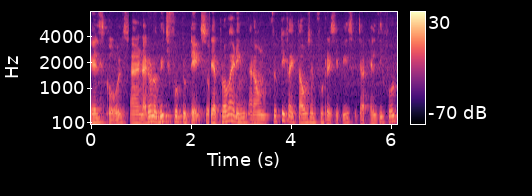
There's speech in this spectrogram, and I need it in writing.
health goals and i don't know which food to take. So they are providing around 55000 food recipes which are healthy food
